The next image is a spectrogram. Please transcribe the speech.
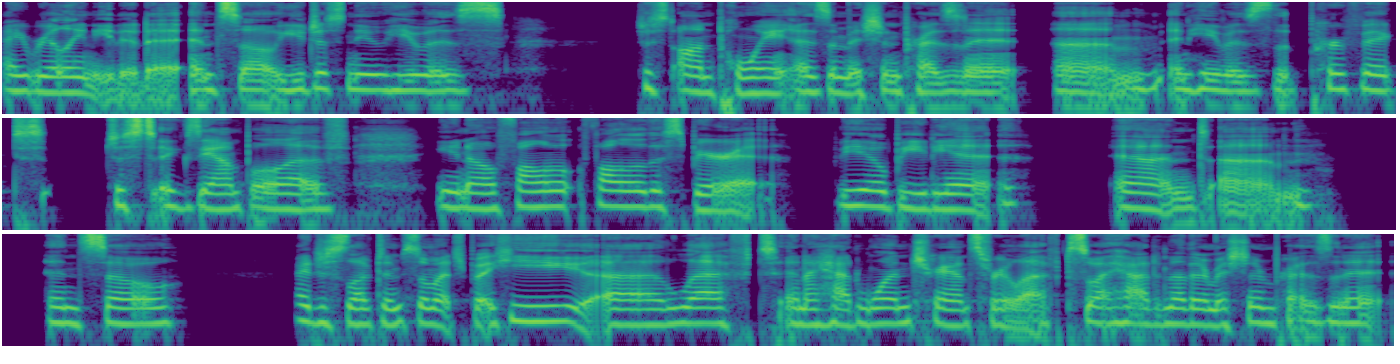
I really needed it. And so you just knew he was just on point as a mission president. Um, and he was the perfect just example of, you know, follow follow the spirit, be obedient. And um, and so I just loved him so much. But he uh, left and I had one transfer left. So I had another mission president,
